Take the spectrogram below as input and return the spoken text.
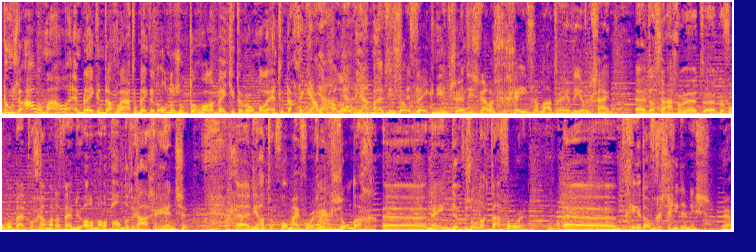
Doen ze allemaal en bleek een dag later bleek dat onderzoek toch wel een beetje te rommelen. En toen dacht ik, ja, maar hallo, ja, maar het is ook fake nieuws, hè? Het is wel een gegeven, laten we heel eerlijk zijn. Eh, dat zagen we het, eh, bijvoorbeeld bij het programma dat wij nu allemaal op handen dragen, Rensen. Die had volgens mij vorige week zondag, nee, de zondag daarvoor, ging het over geschiedenis. Ja.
